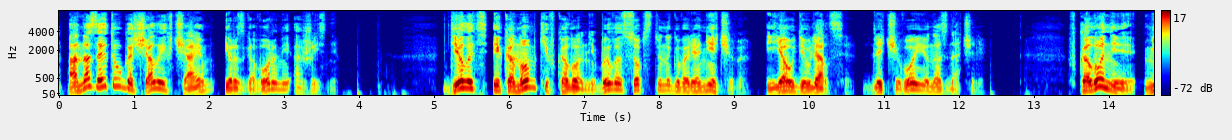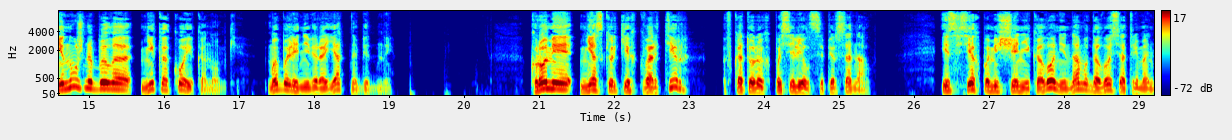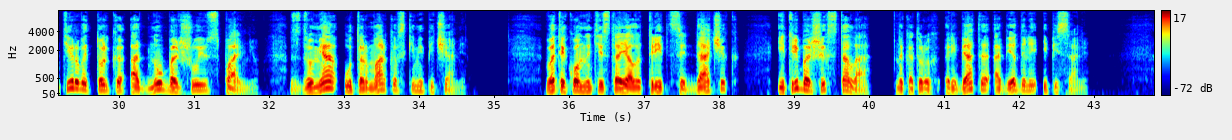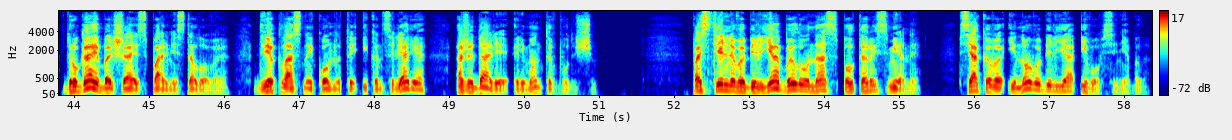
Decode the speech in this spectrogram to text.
а она за это угощала их чаем и разговорами о жизни. Делать экономки в колонии было, собственно говоря, нечего, и я удивлялся, для чего ее назначили. В колонии не нужно было никакой экономки. Мы были невероятно бедны. Кроме нескольких квартир, в которых поселился персонал, Из всех помещений колонии нам удалось отремонтировать только одну большую спальню с двумя утермарковскими печами. В этой комнате стояло 30 дачек и три больших стола, на которых ребята обедали и писали. Другая большая спальня и столовая, две классные комнаты и канцелярия ожидали ремонта в будущем. Постельного белья было у нас полторы смены, всякого иного белья и вовсе не было.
